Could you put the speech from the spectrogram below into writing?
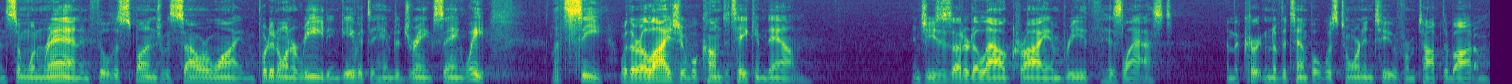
And someone ran and filled a sponge with sour wine, put it on a reed, and gave it to him to drink, saying, Wait, let's see whether Elijah will come to take him down. And Jesus uttered a loud cry and breathed his last. And the curtain of the temple was torn in two from top to bottom.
